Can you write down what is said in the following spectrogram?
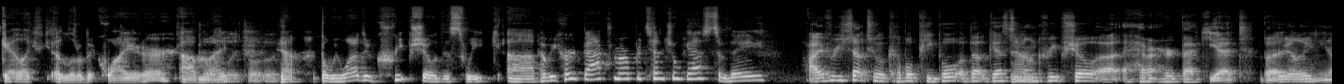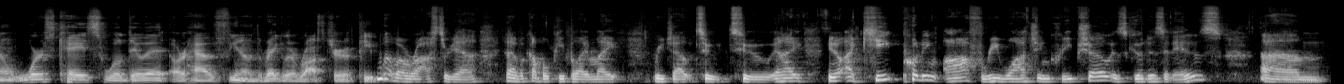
get like a little bit quieter. Um, totally, like, totally. Yeah, but we want to do Creep Show this week. Uh, have we heard back from our potential guests? Have they? I've reached out to a couple people about guesting yeah. on Creep Show. Uh, I haven't heard back yet, but really? I mean, you know, worst case, we'll do it or have you know the regular roster of people. We'll have a roster, yeah. I have a couple people I might reach out to too, and I, you know, I keep putting off rewatching Creep Show as good as it is. Um, mm-hmm.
